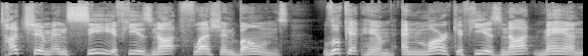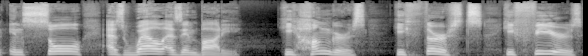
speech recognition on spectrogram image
Touch him and see if he is not flesh and bones. Look at him and mark if he is not man in soul as well as in body. He hungers, he thirsts, he fears,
